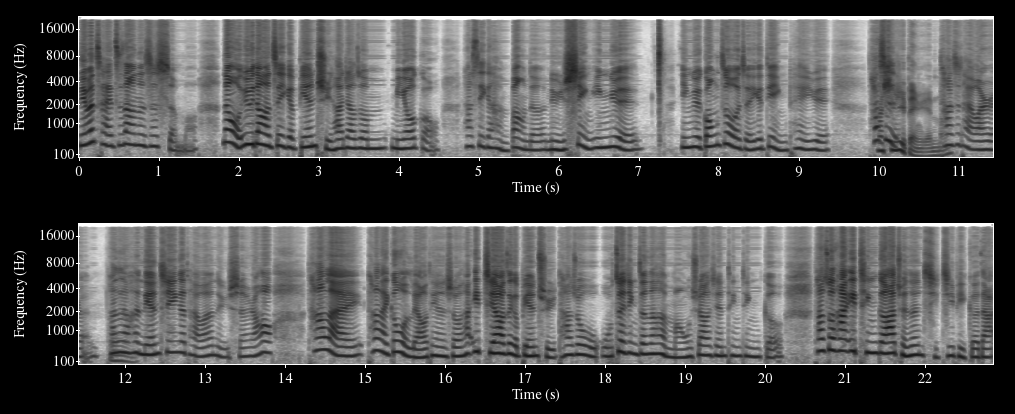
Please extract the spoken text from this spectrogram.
你们才知道那是什么。那我遇到这个编曲，它叫做 Miyogo，她是一个很棒的女性音乐音乐工作者，一个电影配乐。她他是日本人吗？她是台湾人，她是哦很年轻一个台湾女生。然后她来，她来跟我聊天的时候，她一接到这个编曲，她说我我最近真的很忙，我需要先听听歌。她说她一听歌，她全身起鸡皮疙瘩，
